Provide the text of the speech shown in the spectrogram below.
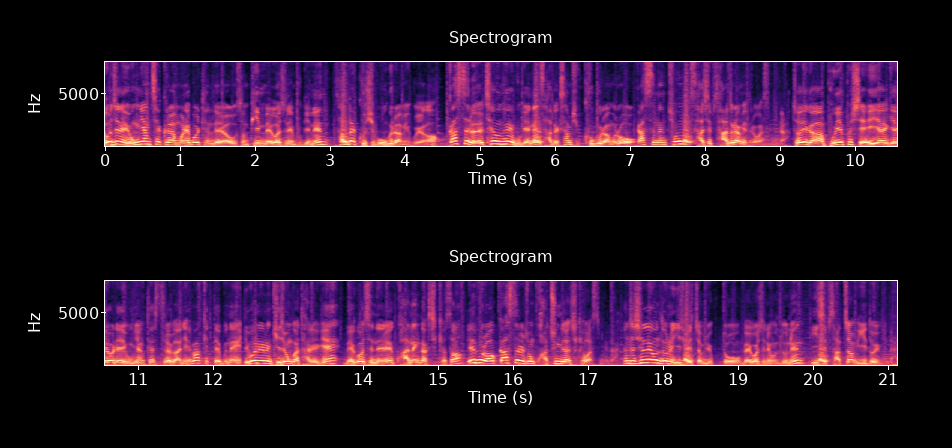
매거진의 용량 체크를 한번 해볼 텐데요. 우선 빈 매거진의 무게는 395g이고요. 가스를 채운 후의 무게는 439g으로 가스는 총 44g이 들어갔습니다. 저희가 VFC AR 계열의 용량 테스트를 많이 해봤기 때문에 이번에는 기존과 다르게 매거진을 과냉각시켜서 일부러 가스를 좀 과충전시켜봤습니다. 현재 실내 온도는 22.6도, 매거진의 온도는 24.2도입니다.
